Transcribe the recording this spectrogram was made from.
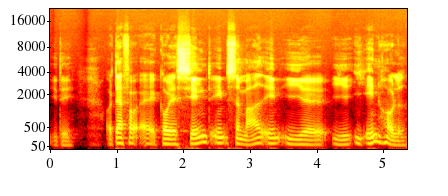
i det. Og derfor øh, går jeg sjældent ind så meget ind i, øh, i, i indholdet.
